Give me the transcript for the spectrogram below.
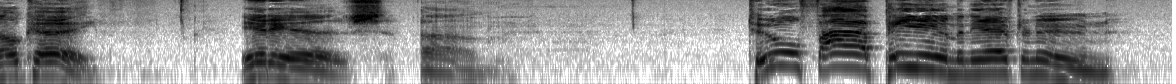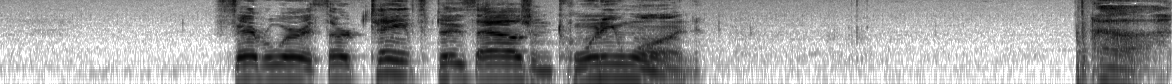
okay. It is um, 2.05 p.m. in the afternoon. February 13th, 2021. Ah,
